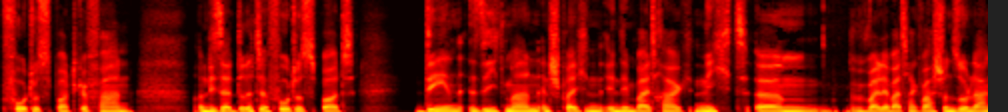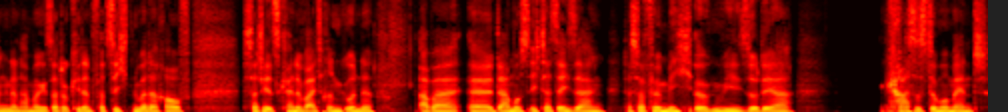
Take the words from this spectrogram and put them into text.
Fotospot gefahren. Und dieser dritte Fotospot, den sieht man entsprechend in dem Beitrag nicht, ähm, weil der Beitrag war schon so lang. Dann haben wir gesagt, okay, dann verzichten wir darauf. Das hatte jetzt keine weiteren Gründe. Aber äh, da muss ich tatsächlich sagen, das war für mich irgendwie so der krasseste Moment,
